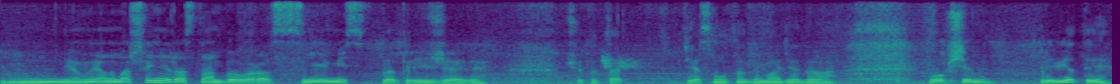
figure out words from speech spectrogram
Не, ну, я на машине раз там был, раз с ней вместе туда приезжали. Что-то так, я смутно Домодедово. В общем, приветы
